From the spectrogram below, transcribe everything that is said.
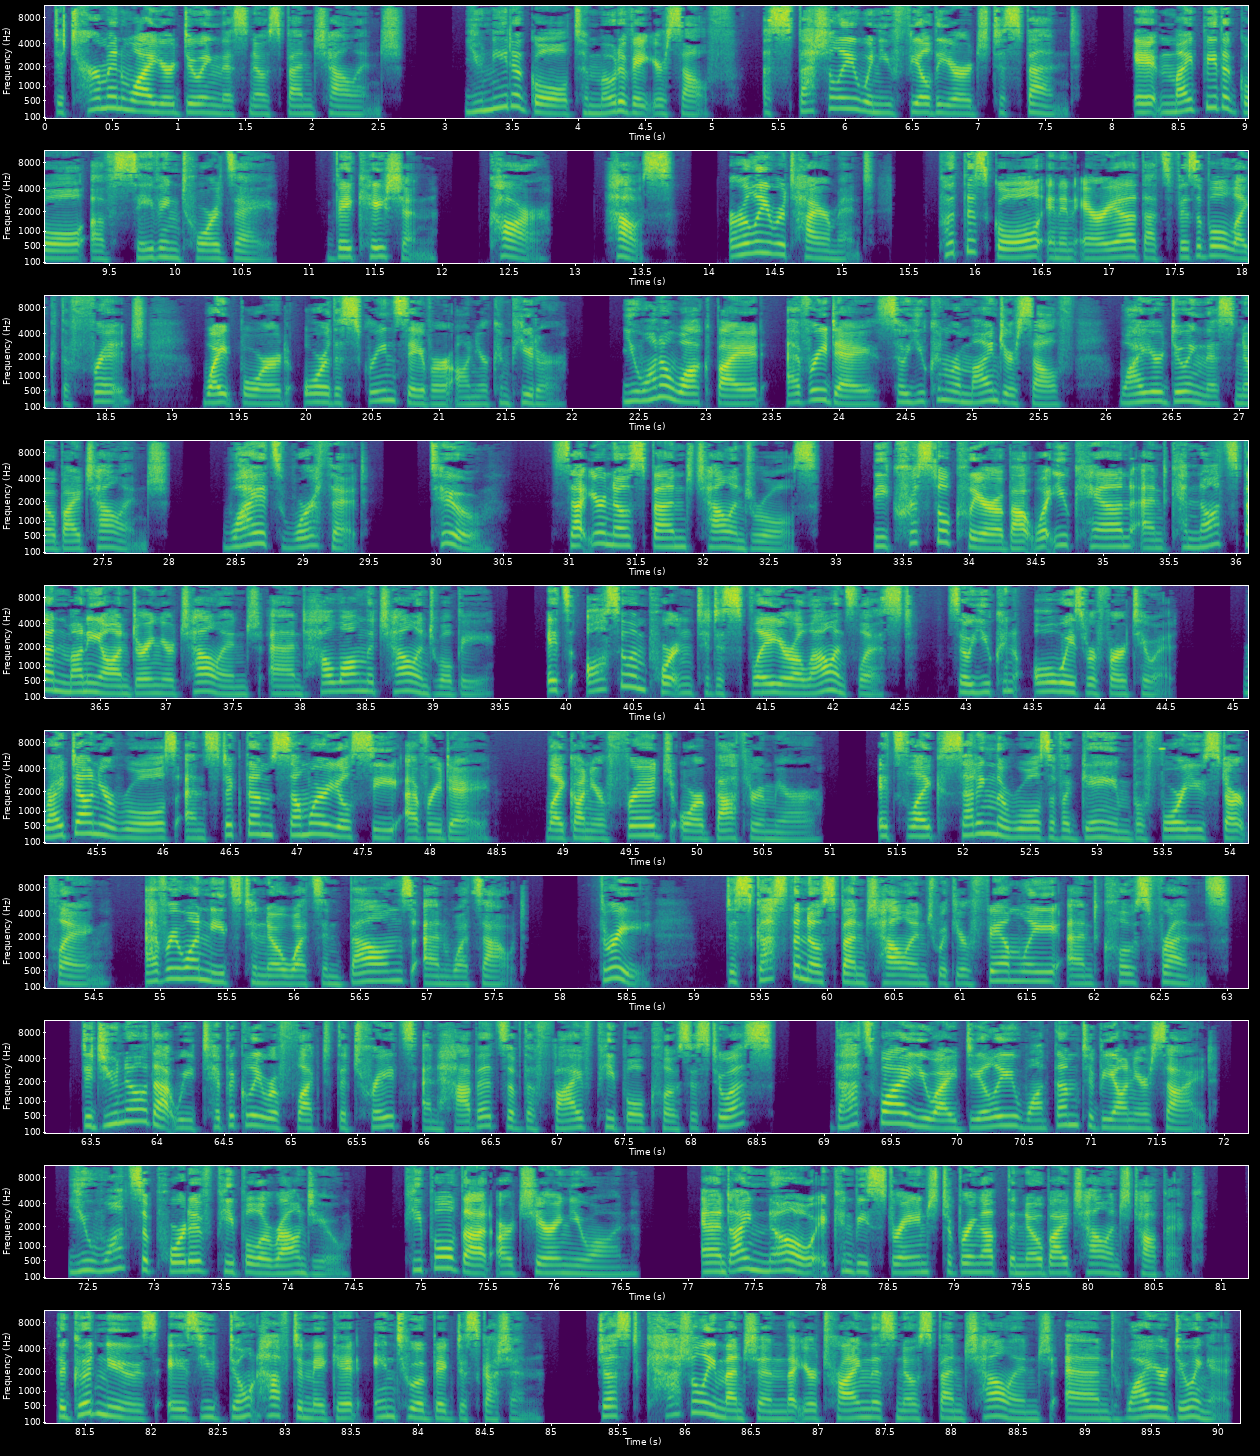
Determine why you're doing this no-spend challenge. You need a goal to motivate yourself especially when you feel the urge to spend. It might be the goal of saving towards a vacation, car, house, early retirement. Put this goal in an area that's visible like the fridge, whiteboard, or the screensaver on your computer. You want to walk by it every day so you can remind yourself why you're doing this no-buy challenge, why it's worth it. 2. Set your no-spend challenge rules. Be crystal clear about what you can and cannot spend money on during your challenge and how long the challenge will be. It's also important to display your allowance list so you can always refer to it. Write down your rules and stick them somewhere you'll see every day, like on your fridge or bathroom mirror. It's like setting the rules of a game before you start playing. Everyone needs to know what's in bounds and what's out. 3. Discuss the no spend challenge with your family and close friends. Did you know that we typically reflect the traits and habits of the five people closest to us? That's why you ideally want them to be on your side. You want supportive people around you, people that are cheering you on. And I know it can be strange to bring up the no buy challenge topic. The good news is you don't have to make it into a big discussion. Just casually mention that you're trying this no spend challenge and why you're doing it.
